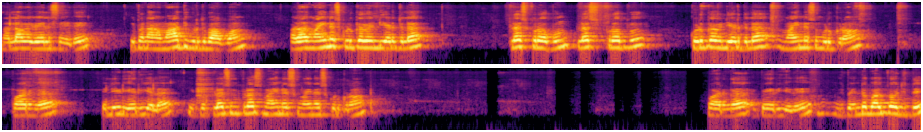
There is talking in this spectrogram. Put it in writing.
நல்லாவே வேலை செய்யுது. இப்போ நாங்கள் மாற்றி கொடுத்து பார்ப்போம். அதாவது மைனஸ் கொடுக்க வேண்டிய இடத்துல ப்ளஸ் ப்ரோப்பும் ப்ளஸ் ப்ரோப்பு கொடுக்க வேண்டிய இடத்துல மைனஸும் கொடுக்குறோம். பாருங்கள் எல்இடி எரியலை. இப்போ ப்ளஸுக்கு ப்ளஸ் மைனஸ்க்கு மைனஸ் கொடுக்குறோம். பாருங்கள் இப்போ எரியுது. இப்போ இந்த பல்பை வச்சுட்டு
